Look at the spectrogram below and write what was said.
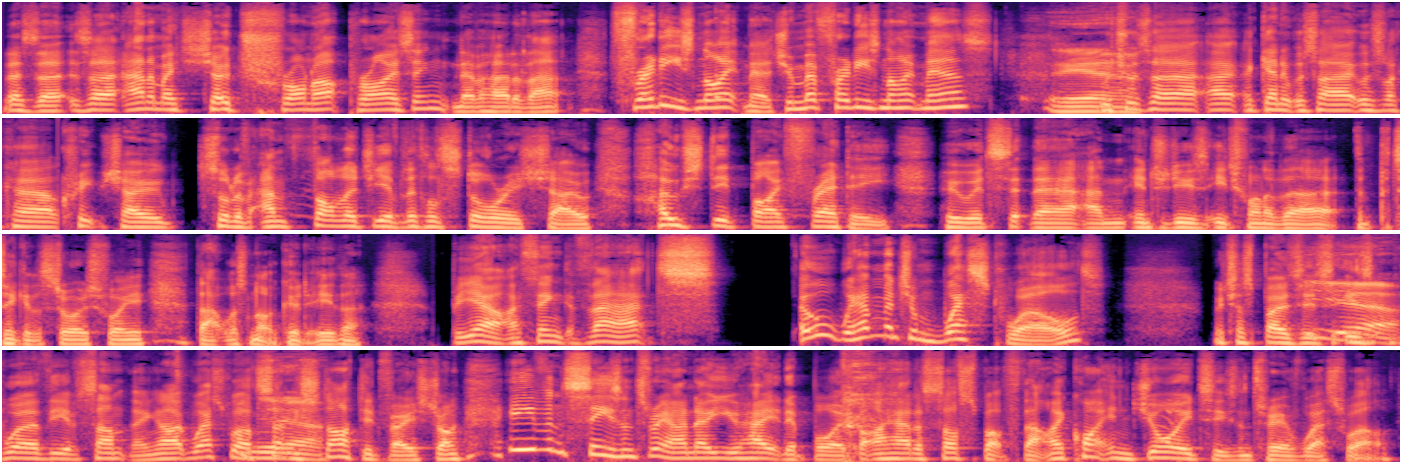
There's a there's an animated show, Tron Uprising. Never heard of that. Freddy's Nightmares. Do you remember Freddy's Nightmares? yeah. Which was a, a again, it was a, it was like a creep show, sort of anthology of little stories show, hosted by Freddy, who would sit there and introduce each one of the the particular stories for you. That was not good either. But yeah, I think that's. Oh, we haven't mentioned Westworld. Which I suppose is, Yeah. is worthy of something. Like Westworld certainly Yeah. started very strong. Even season three, I know you hated it, boy, but I had a soft spot for that. I quite enjoyed season three of Westworld,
